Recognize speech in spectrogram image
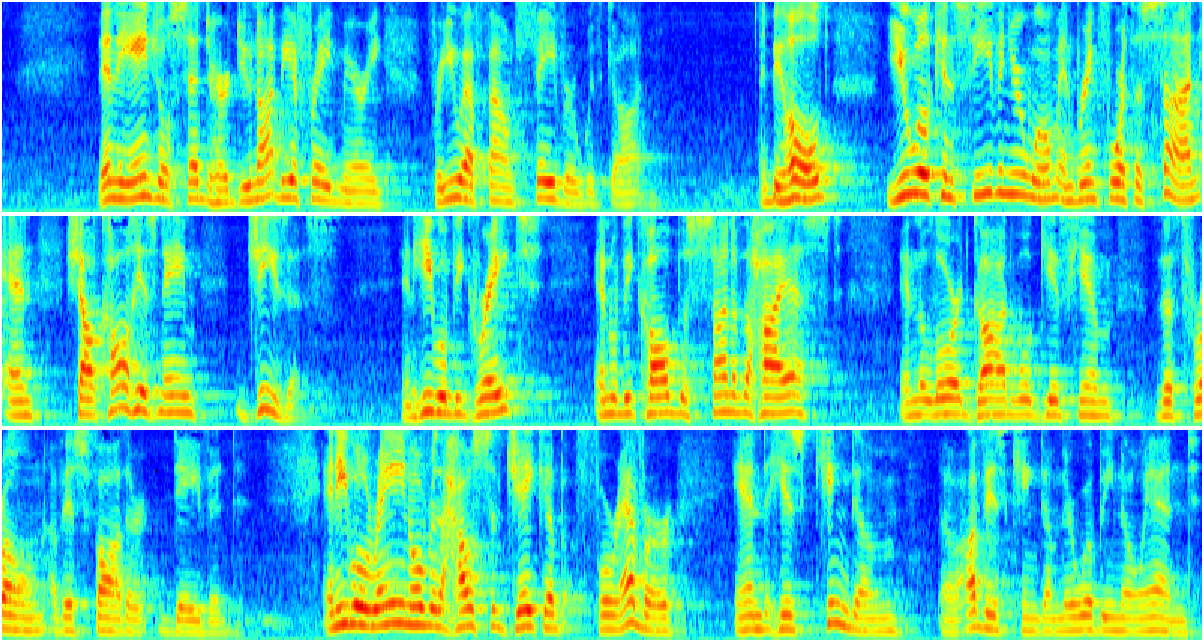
Then the angel said to her, Do not be afraid, Mary, for you have found favor with God. And behold, you will conceive in your womb and bring forth a son, and shall call his name Jesus. And he will be great, and will be called the Son of the Highest, and the Lord God will give him the throne of his father David and he will reign over the house of Jacob forever, and his kingdom, uh, of his kingdom, there will be no end.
